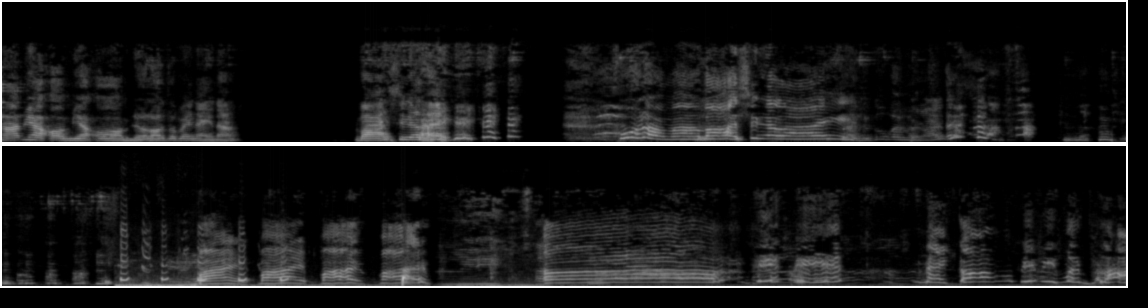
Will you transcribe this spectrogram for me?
ครับอย่าออมอย่าออมเดี๋ยวเราจะไปไหนนะบาร์ชื่ออะไร ออกมาบาร์ชื่ออะไร ไปไปไปไปเออพี่พีทในกล้องพี่พีทเหมือนพระ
